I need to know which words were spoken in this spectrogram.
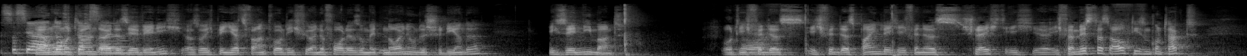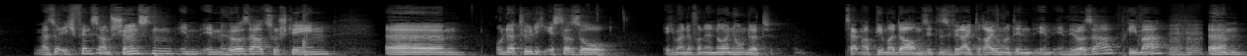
ist das ja, ja momentan doch, leider sehr wenig. Also ich bin jetzt verantwortlich für eine Vorlesung mit 900 Studierenden. Ich sehe niemand. Und ich oh. finde das, find das peinlich, ich finde das schlecht. Ich, äh, ich vermisse das auch, diesen Kontakt. Also ich finde es am schönsten, im, im Hörsaal zu stehen. Ähm, und natürlich ist das so, ich meine, von den 900, sag mal Pi mal Daumen, sitzen sie vielleicht 300 in, im, im Hörsaal, prima. Mhm. Ähm,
